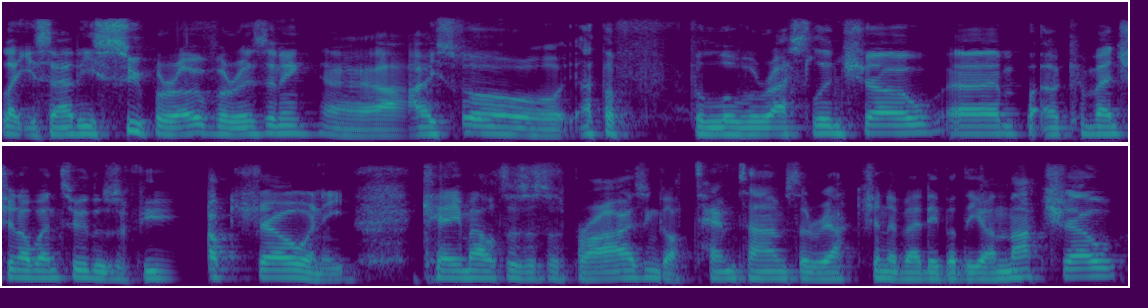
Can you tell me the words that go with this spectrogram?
like you said, he's super over, isn't he? Uh, I saw at the For Love of Wrestling show, um, a convention I went to, there was a few show, and he came out as a surprise and got 10 times the reaction of anybody on that show.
